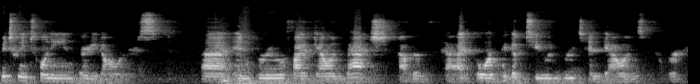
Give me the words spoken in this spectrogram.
between 20 and 30 dollars uh, and brew a five gallon batch out of that or pick up two and brew 10 gallons whatever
